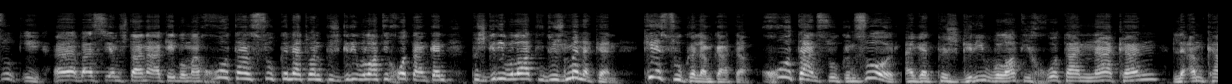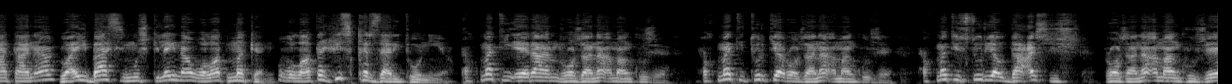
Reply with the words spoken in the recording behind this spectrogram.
سووکی. باسی ئەم شتانە ئەەکەی بۆمان خۆتان سوکە ناتوان پشگیری وڵاتی خۆتان کەن پشگیری وڵاتی دوژمنەکەن. کێ سوکە لەم کاتە؟ خۆتان سوکن زۆر. ئەگەر پشگیری وڵاتی خۆتان ناکەن لە ئەم کاتانە دوایی باسی مشکلەی ناو وڵات مەکەن. وڵاتە هیچ قەرزاری تۆ نییە. حکومەتی ئێران ڕۆژانە ئەمان کوژێ. حکومەتی تورکیا ڕۆژانە ئەمان کوژێ. حکومەتی سووریا و داعشش ڕۆژانە ئەمان کوژێ.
